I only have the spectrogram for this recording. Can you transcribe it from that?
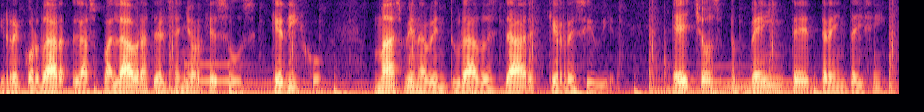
y recordar las palabras del Señor Jesús que dijo, más bienaventurado es dar que recibir. Hechos 20:35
